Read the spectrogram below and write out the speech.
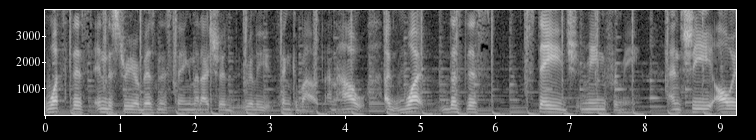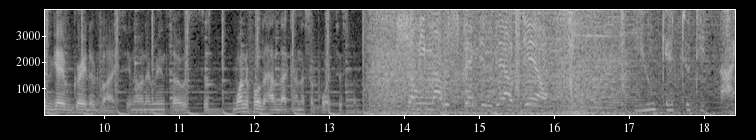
what's this industry or business thing that I should really think about, and how, like, what does this stage mean for me? And she always gave great advice. You know what I mean? So it was just wonderful to have that kind of support system. Show me my respect and bow down. You get to decide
